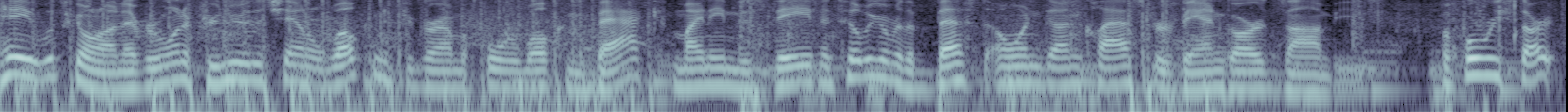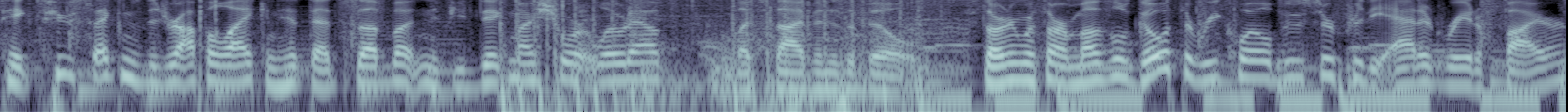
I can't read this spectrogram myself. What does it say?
Hey, what's going on everyone? If you're new to the channel, welcome. If you've been around before, welcome back. My name is Dave, and today we go over the best Owen gun class for Vanguard Zombies. Before we start, take two seconds to drop a like and hit that sub button if you dig my short loadouts. Let's dive into the build. Starting with our muzzle, go with the recoil booster for the added rate of fire.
